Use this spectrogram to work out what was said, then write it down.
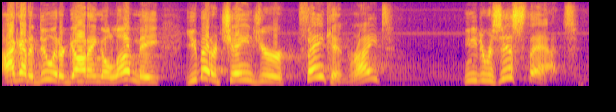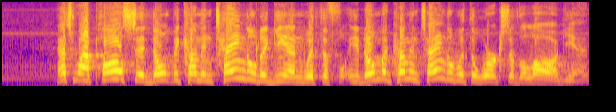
I got to do it or God ain't going to love me, you better change your thinking, right? You need to resist that. That's why Paul said, don't become entangled again with the, don't become entangled with the works of the law again.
